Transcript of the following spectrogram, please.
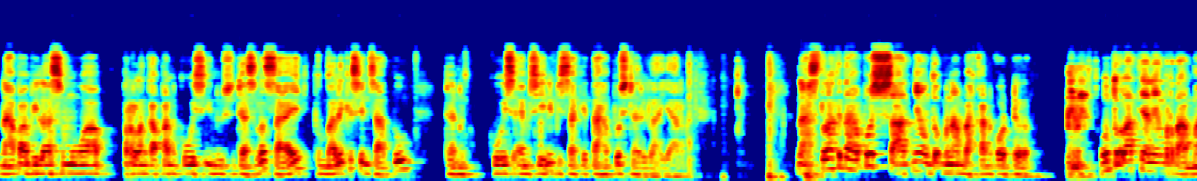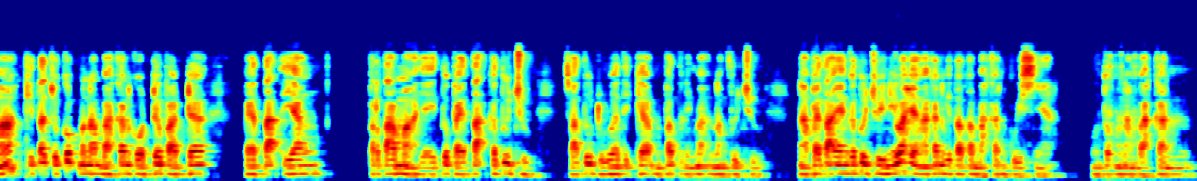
Nah, apabila semua perlengkapan kuis ini sudah selesai, kembali ke scene 1 dan kuis MC ini bisa kita hapus dari layar. Nah, setelah kita hapus, saatnya untuk menambahkan kode. untuk latihan yang pertama, kita cukup menambahkan kode pada peta yang pertama, yaitu peta ketujuh. 1, 2, 3, 4, 5, 6, 7. Nah, peta yang ketujuh inilah yang akan kita tambahkan kuisnya. Untuk menambahkan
